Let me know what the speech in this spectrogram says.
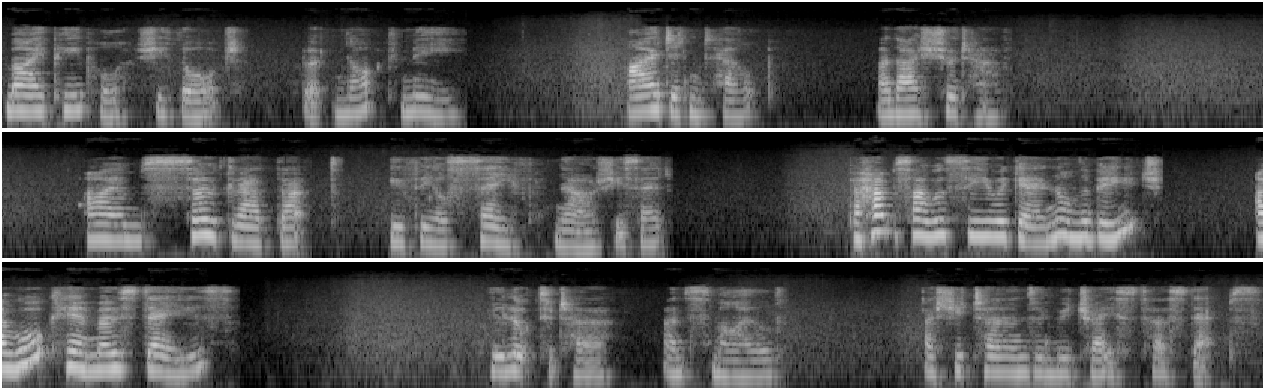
My people, she thought, but not me. I didn't help, and I should have. I am so glad that you feel safe now, she said. Perhaps I will see you again on the beach. I walk here most days. He looked at her and smiled as she turned and retraced her steps.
